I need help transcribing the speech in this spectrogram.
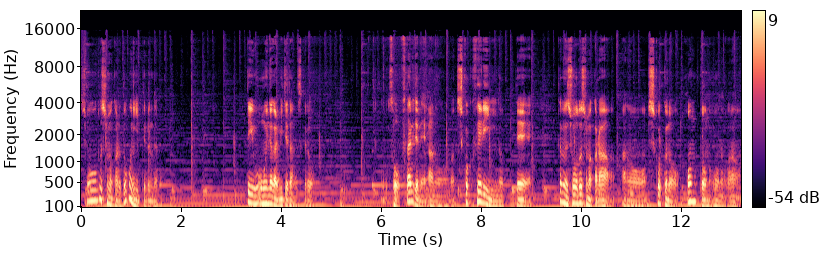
小豆島からどこに行ってるんだろう。っていう思いながら見てたんですけど、そう、二人でね、あの、四国フェリーに乗って、多分小豆島から、あの、四国の本島の方なのかな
